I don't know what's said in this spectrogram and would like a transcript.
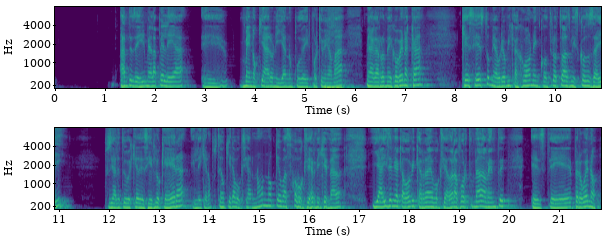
antes de irme a la pelea, eh, me noquearon y ya no pude ir porque mi mamá me agarró y me dijo, ven acá, ¿qué es esto? Me abrió mi cajón, encontró todas mis cosas ahí. Pues ya le tuve que decir lo que era y le dije, no, pues tengo que ir a boxear. No, no que vas a boxear ni que nada. Y ahí se me acabó mi carrera de boxeador, afortunadamente. Este, pero bueno,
